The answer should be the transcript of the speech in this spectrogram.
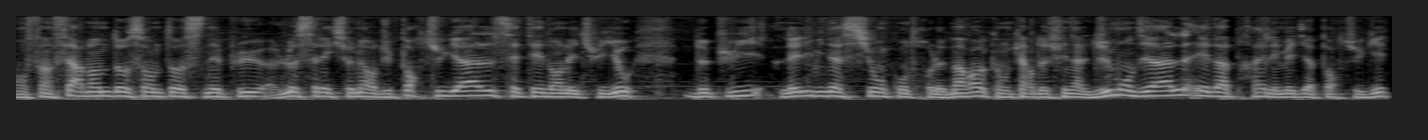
Enfin, Fernando Santos n'est plus le sélectionneur du Portugal, c'était dans les tuyaux depuis l'élimination contre le Maroc en quart de finale du mondial et d'après les médias portugais,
